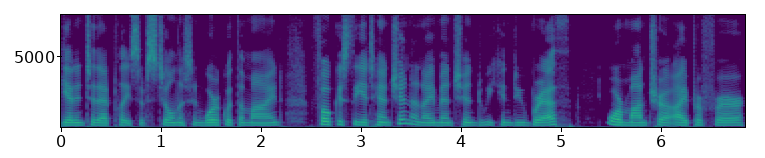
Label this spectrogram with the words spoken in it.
get into that place of stillness and work with the mind. Focus the attention, and I mentioned we can do breath or mantra, I prefer,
